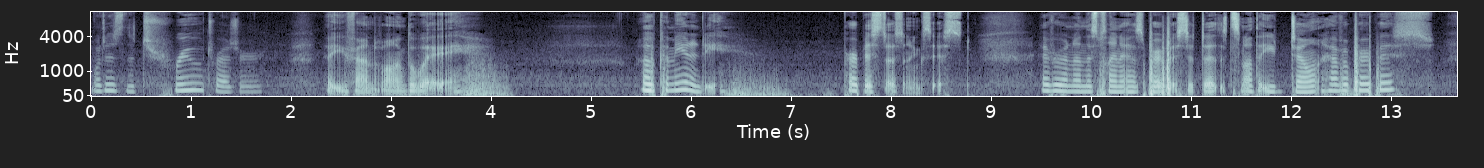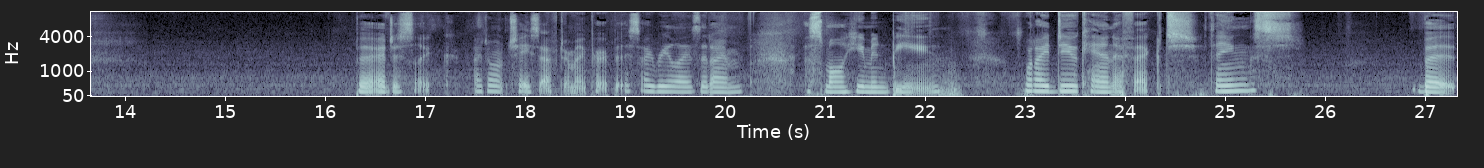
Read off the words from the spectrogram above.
what is the true treasure that you found along the way? Oh, community. Purpose doesn't exist. Everyone on this planet has a purpose. It does. It's not that you don't have a purpose, but I just like I don't chase after my purpose. I realize that I'm a small human being. What I do can affect things, but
